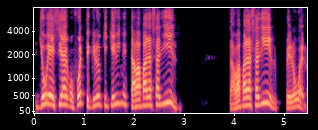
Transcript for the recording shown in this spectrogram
Yo voy a decir algo fuerte, creo que Kevin estaba para salir, estaba para salir, pero bueno,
